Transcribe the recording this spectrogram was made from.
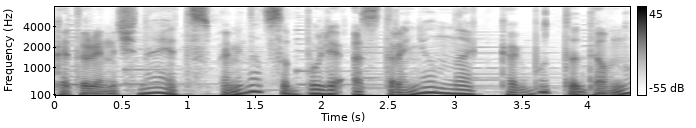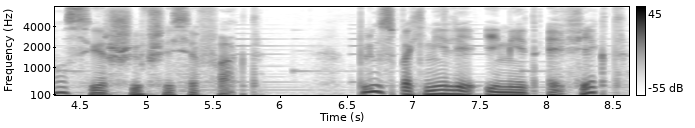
которое начинает вспоминаться более отстраненно, как будто давно свершившийся факт. Плюс похмелье имеет эффект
